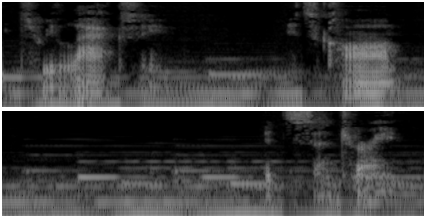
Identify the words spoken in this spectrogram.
It's relaxing. It's calm. It's centering.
